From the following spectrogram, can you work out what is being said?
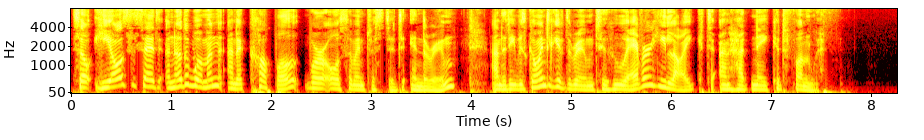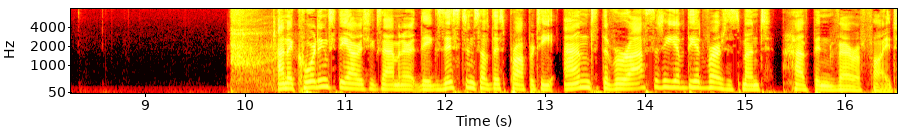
So he also said another woman and a couple were also interested in the room and that he was going to give the room to whoever he liked and had naked fun with. And according to the Irish Examiner, the existence of this property and the veracity of the advertisement have been verified.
